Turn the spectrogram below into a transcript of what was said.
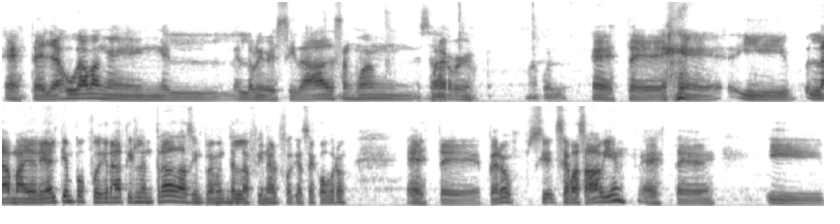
este, ya jugaban en, el, en la Universidad de San Juan, whatever. Me acuerdo. Este, y la mayoría del tiempo fue gratis la entrada, simplemente en la final fue que se cobró. Este, pero se pasaba bien. Este, y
